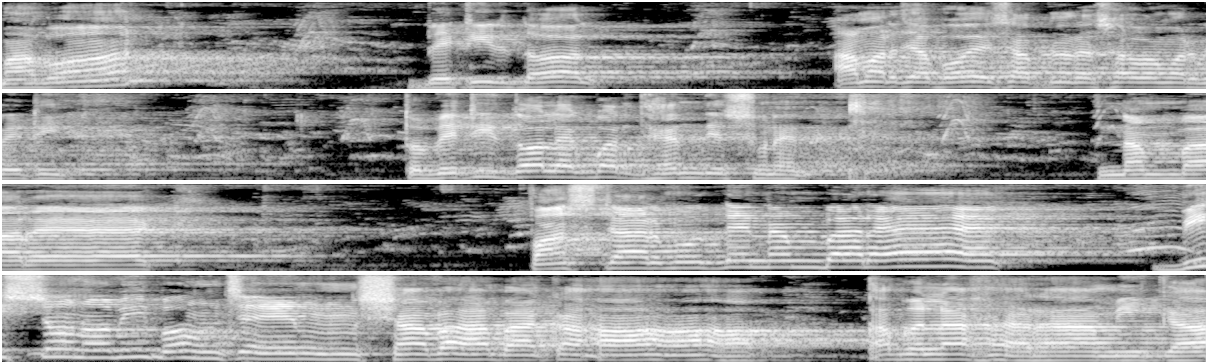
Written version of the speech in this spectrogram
মা বোন, বেটির দল আমার যা বয়স, আপনারা সব আমার বেটি। তো বেটির দল একবার ধ্যান দিয়ে শুনেন। নাম্বার এক। পাঁচটার মধ্যে নাম্বার এক। বিশ্ব নবী বলছেন, সাবা বাকা কাবলা হারামিকা।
